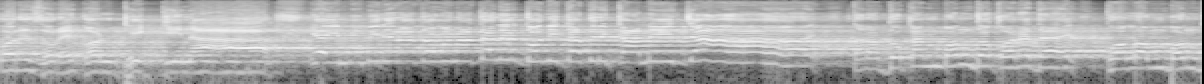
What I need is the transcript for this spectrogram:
করে জোরে কন, ঠিক কিনা? এই মুমিনেরা যখন আজানের তাদের কানে যায়, তারা দোকান বন্ধ করে দেয় কলম বন্ধ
